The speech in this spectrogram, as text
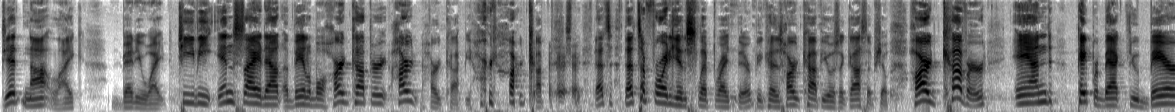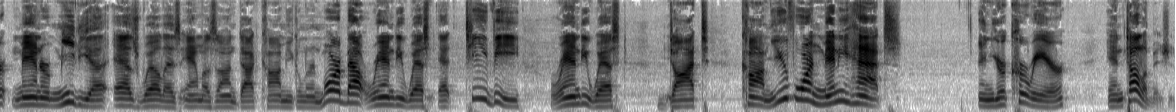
did not like Betty White. TV Inside Out available hard copy, hard hard copy, hard hard copy. That's that's a Freudian slip right there because hard copy was a gossip show. Hardcover and paperback through Bear Manor Media as well as Amazon.com. You can learn more about Randy West at TVRandyWest.com. You've worn many hats in your career in television.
